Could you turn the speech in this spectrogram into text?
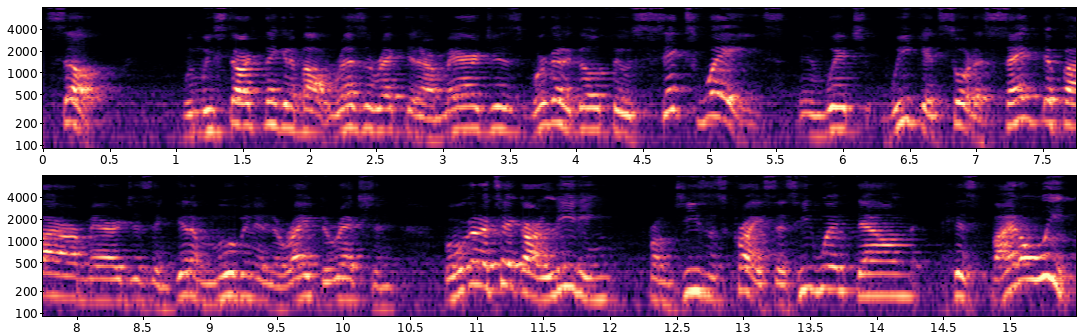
So, when we start thinking about resurrecting our marriages, we're going to go through six ways in which we can sort of sanctify our marriages and get them moving in the right direction. But we're going to take our leading from Jesus Christ as he went down his final week.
